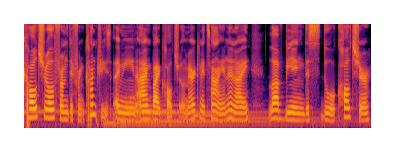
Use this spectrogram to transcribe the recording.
cultural from different countries. I mean i'm bicultural american italian and i love being this dual culture.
